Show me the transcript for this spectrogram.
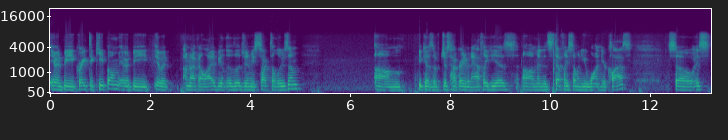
it would be great to keep him. It would be. It would. I'm not going to lie. It'd be legitimately suck to lose him. Um, because of just how great of an athlete he is, um, and it's definitely someone you want in your class. So it's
